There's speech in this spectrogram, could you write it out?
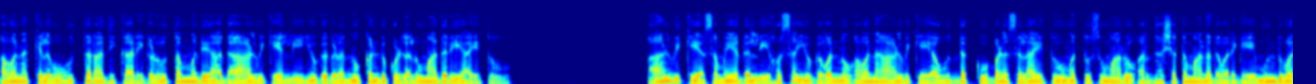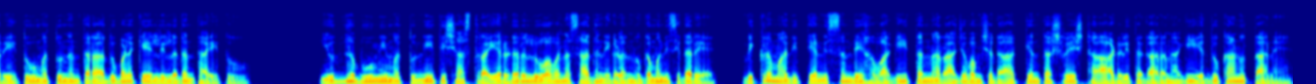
ಅವನ ಕೆಲವು ಉತ್ತರಾಧಿಕಾರಿಗಳು ತಮ್ಮದೇ ಆದ ಆಳ್ವಿಕೆಯಲ್ಲಿ ಯುಗಗಳನ್ನು ಕಂಡುಕೊಳ್ಳಲು ಮಾದರಿಯಾಯಿತು. ಆಳ್ವಿಕೆಯ ಸಮಯದಲ್ಲಿ ಹೊಸ ಯುಗವನ್ನು ಅವನ ಆಳ್ವಿಕೆಯ ಉದ್ದಕ್ಕೂ ಬಳಸಲಾಯಿತು ಮತ್ತು ಸುಮಾರು ಅರ್ಧ ಶತಮಾನದವರೆಗೆ ಮುಂದುವರಿಯಿತು ಮತ್ತು ನಂತರ ಅದು ಬಳಕೆಯಲ್ಲಿಲ್ಲದಂತಾಯಿತು. ಯುದ್ಧಭೂಮಿ ಮತ್ತು ನೀತಿಶಾಸ್ತ್ರ ಎರಡರಲ್ಲೂ ಅವನ ಸಾಧನೆಗಳನ್ನು ಗಮನಿಸಿದರೆ, ವಿಕ್ರಮಾದಿತ್ಯ ನಿಸ್ಸಂದೇಹವಾಗಿ ತನ್ನ ರಾಜವಂಶದ ಅತ್ಯಂತ ಶ್ರೇಷ್ಠ ಆಡಳಿತಗಾರನಾಗಿ ಎದ್ದು ಕಾಣುತ್ತಾನೆ.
